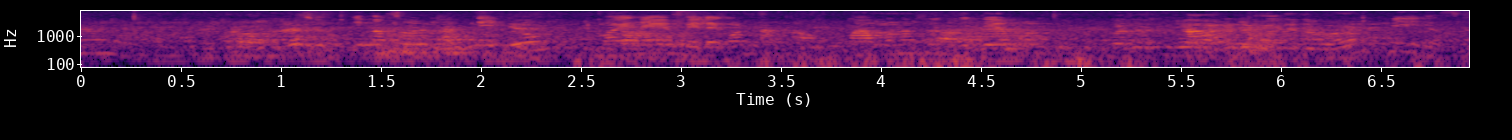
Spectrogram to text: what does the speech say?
Thank you. চুটকি মাছৰ চাটনিটো মই এনেই বেলেগত নাখাওঁ মা মনছত যেতিয়া মই ঠিক আছে।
